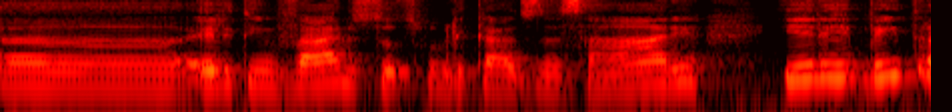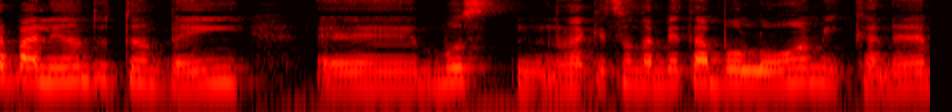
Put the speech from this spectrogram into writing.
Uh, ele tem vários estudos publicados nessa área e ele vem trabalhando também é, na questão da metabolômica, né?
